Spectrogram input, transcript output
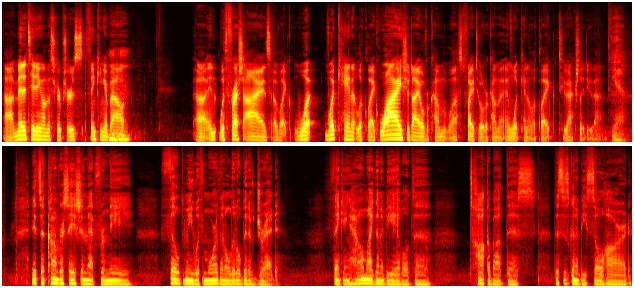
uh, meditating on the scriptures, thinking about uh, in with fresh eyes of like what what can it look like? Why should I overcome lust, fight to overcome it, and what can it look like to actually do that? Yeah. It's a conversation that for me filled me with more than a little bit of dread. Thinking, how am I going to be able to talk about this? This is going to be so hard.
